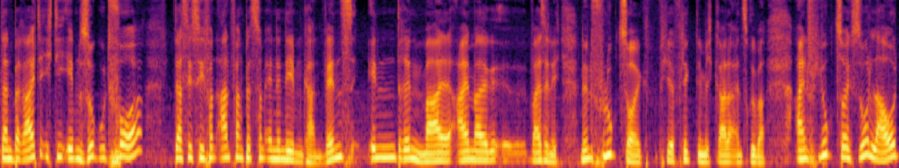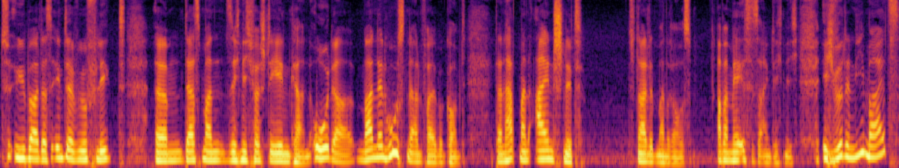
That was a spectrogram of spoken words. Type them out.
dann bereite ich die eben so gut vor, dass ich sie von Anfang bis zum Ende nehmen kann. Wenn es innen drin mal einmal, äh, weiß ich nicht, ein Flugzeug, hier fliegt nämlich gerade eins rüber, ein Flugzeug so laut über das Interview fliegt, ähm, dass man sich nicht verstehen kann oder man einen Hustenanfall bekommt, dann hat man einen Schnitt, schneidet man raus. Aber mehr ist es eigentlich nicht. Ich würde niemals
